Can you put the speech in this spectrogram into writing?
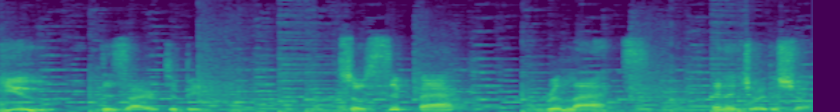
you desire to be. So sit back, relax, and enjoy the show.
